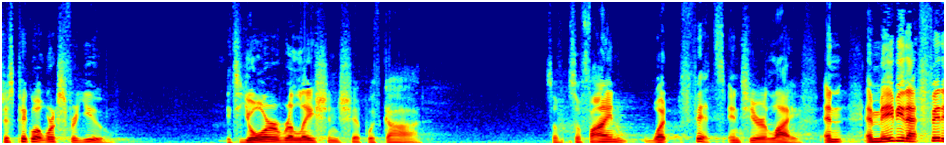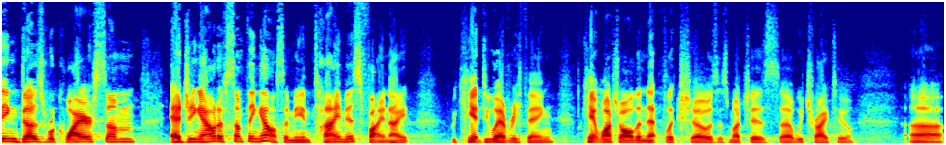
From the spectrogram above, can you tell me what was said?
Just pick what works for you. It's your relationship with God. So, so find what fits into your life. And, and maybe that fitting does require some edging out of something else. I mean, time is finite. We can't do everything. We can't watch all the Netflix shows as much as uh, we try to. Uh,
